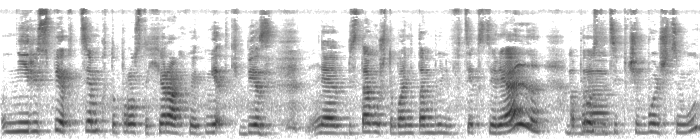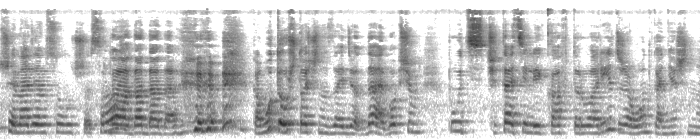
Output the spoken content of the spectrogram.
нереспект тем, кто просто херахает метки без, э, без того, чтобы они там были в тексте реально, а Да. просто типа чем больше, тем лучше, я надену все лучшее сразу. Да, да, да, да. Кому-то уж точно зайдет. Да, в общем, путь читателей к автору Ориджа, он, конечно,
